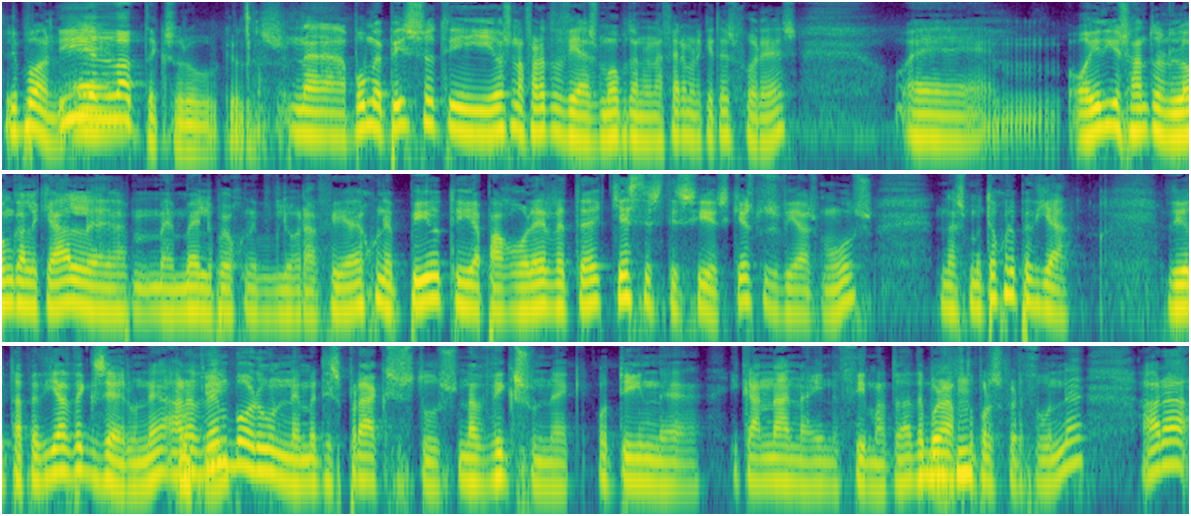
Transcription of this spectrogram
Λοιπόν, Ή ε, ελάτε, ξέρω εγώ κιόλας. να πούμε επίσης ότι όσον αφορά το βιασμό που τον αναφέραμε αρκετές φορές, ε, ο ίδιος ο Άντων Λόγκ αλλά και άλλα με μέλη που έχουν βιβλιογραφία έχουν πει ότι απαγορεύεται και στις θυσίες και στους βιασμούς να συμμετέχουν παιδιά. Διότι τα παιδιά δεν ξέρουν, άρα δεν μπορούν με τις πράξεις τους να δείξουν ότι είναι ικανά να είναι θύματα, δεν μπορούν να αυτοπροσφερθούν, άρα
